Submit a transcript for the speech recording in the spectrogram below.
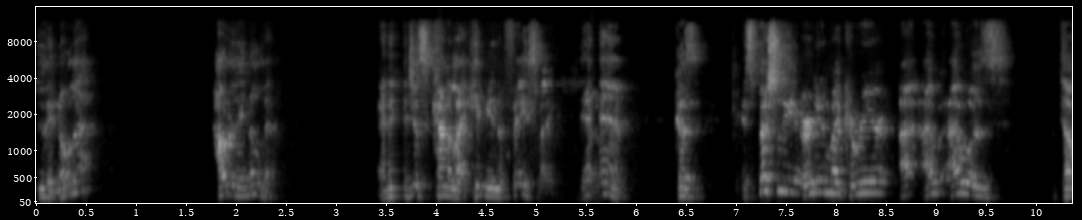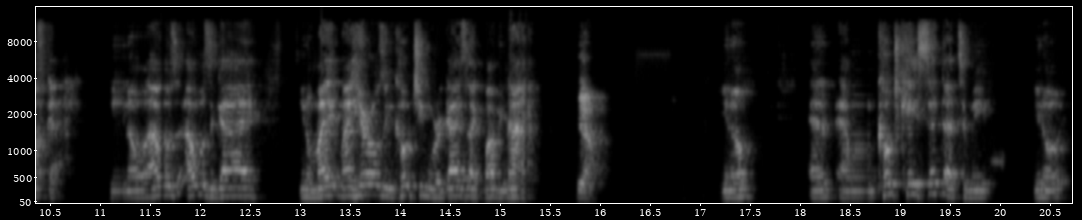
Do they know that? How do they know that? And it just kind of like hit me in the face, like, damn. Because especially early in my career, I, I, I was a tough guy. You know, I was I was a guy. You know, my my heroes in coaching were guys like Bobby Knight. Yeah. You know, and and when Coach K said that to me, you know,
